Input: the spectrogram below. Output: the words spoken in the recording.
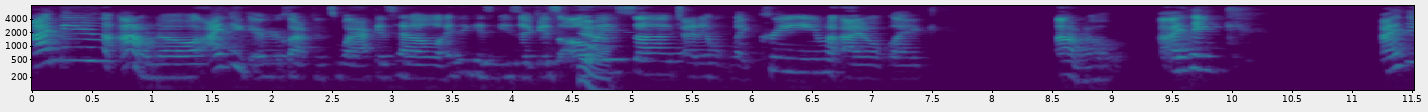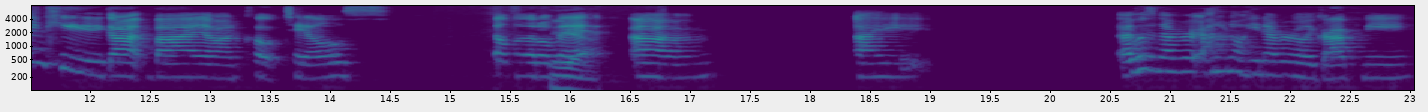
I mean, I don't know. I think Eric Clapton's whack as hell. I think his music has Yeah. always sucked. I don't like Cream. I don't like I don't know. I think I think he got by on coattails a little bit. Yeah. Um I I was never I don't know, he never really grabbed me.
